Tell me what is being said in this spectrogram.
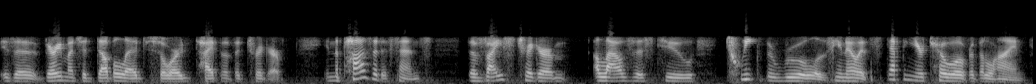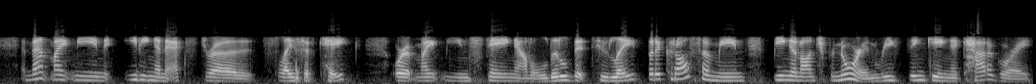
is a very much a double-edged sword type of a trigger. In the positive sense, the vice trigger allows us to tweak the rules. You know, it's stepping your toe over the line. And that might mean eating an extra slice of cake, or it might mean staying out a little bit too late, but it could also mean being an entrepreneur and rethinking a category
